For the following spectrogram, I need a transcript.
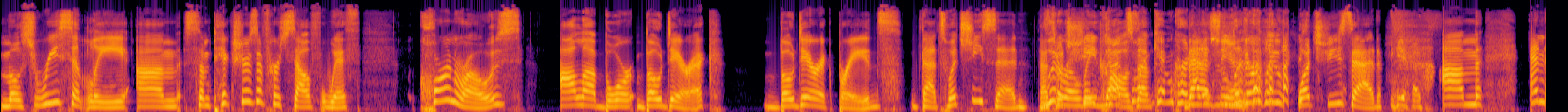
most recently um, some pictures of herself with cornrows a la Bo, Bo Derek. Bo Derek braids. That's what she said. That's literally, what she calls that's them. Kim Kardashian. That is literally what she said. Yes. Um, and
